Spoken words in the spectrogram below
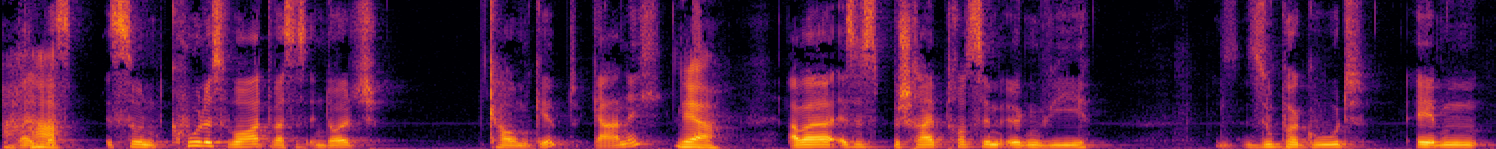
Weil Aha. das ist so ein cooles Wort, was es in Deutsch kaum gibt. Gar nicht. Ja. Aber es ist, beschreibt trotzdem irgendwie super gut eben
